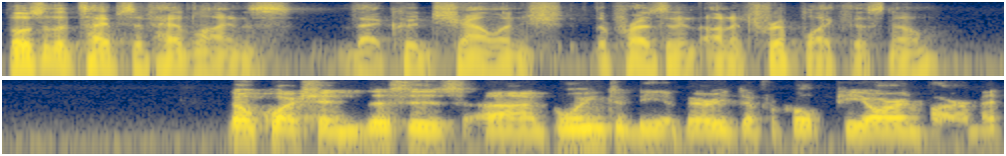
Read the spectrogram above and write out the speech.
Those are the types of headlines that could challenge the president on a trip like this. No. No question. This is uh, going to be a very difficult PR environment.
